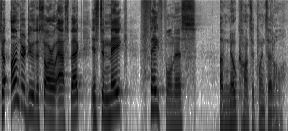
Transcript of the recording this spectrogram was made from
To underdo the sorrow aspect is to make faithfulness of no consequence at all.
